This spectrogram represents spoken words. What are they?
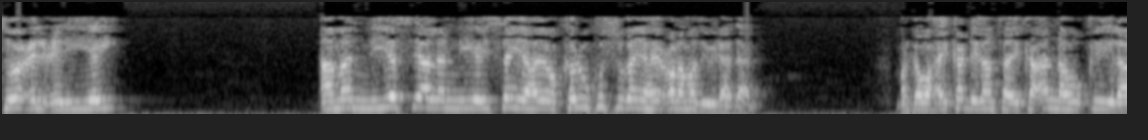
soo celceliyey ama niyo si alla niyeysan yahay oo kaluu ku sugan yahay culammadu yidhahdaan marka waxay ka dhigan tahay kaannahu qiila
